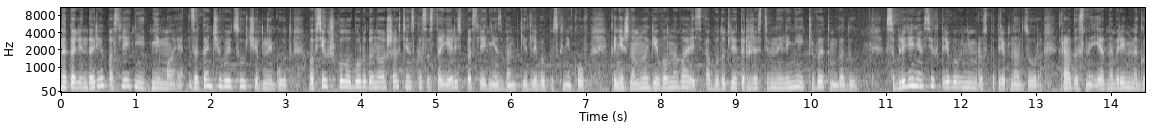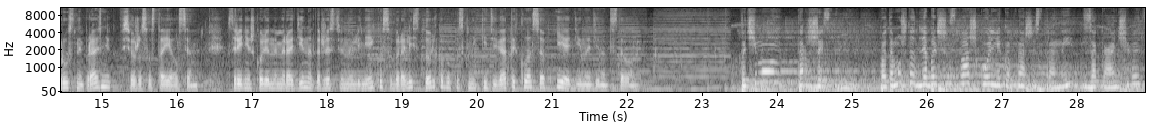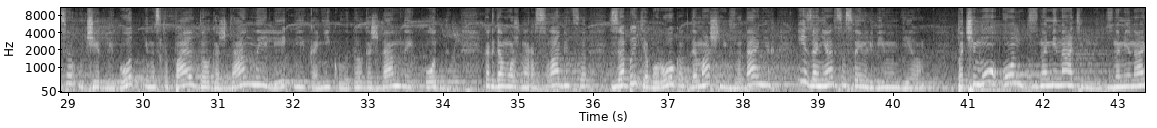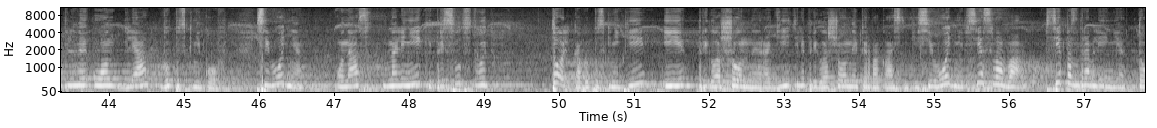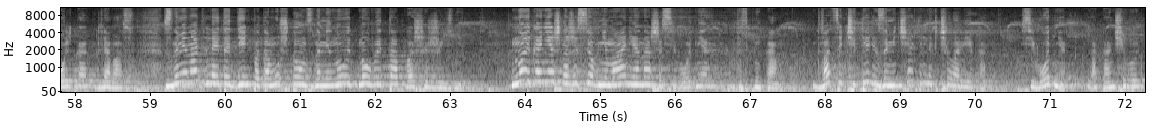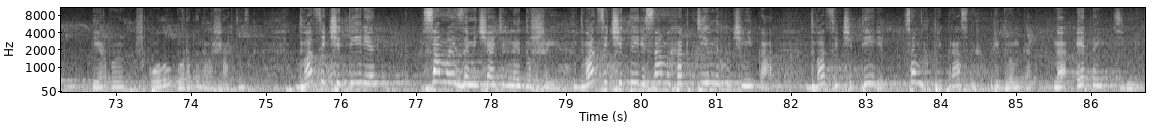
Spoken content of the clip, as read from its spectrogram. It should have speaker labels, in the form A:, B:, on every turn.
A: На календаре последние дни мая. Заканчивается учебный год. Во всех школах города Новошахтинска состоялись последние звонки для выпускников. Конечно, многие волновались, а будут ли торжественные линейки в этом году. Соблюдение всех требований Роспотребнадзора. Радостный и одновременно грустный праздник все же состоялся. В средней школе номер один на торжественную линейку собрались только выпускники 9 классов и 1-11.
B: Почему он торжественный? Потому что для большинства школьников нашей страны заканчивается учебный год и наступают долгожданные летние каникулы, долгожданный отдых, когда можно расслабиться, забыть об уроках, домашних заданиях и заняться своим любимым делом. Почему он знаменательный? Знаменательный он для выпускников. Сегодня у нас на линейке присутствуют только выпускники и приглашенные родители, приглашенные первоклассники. Сегодня все слова, все поздравления только для вас. Знаменательный этот день, потому что он знаменует новый этап вашей жизни. Ну и, конечно же, все внимание наше сегодня выпускникам. 24 замечательных человека сегодня оканчивают первую школу города Новошахтинска. 24 самые замечательные души, 24 самых активных ученика, 24 самых прекрасных ребенка на этой земле.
